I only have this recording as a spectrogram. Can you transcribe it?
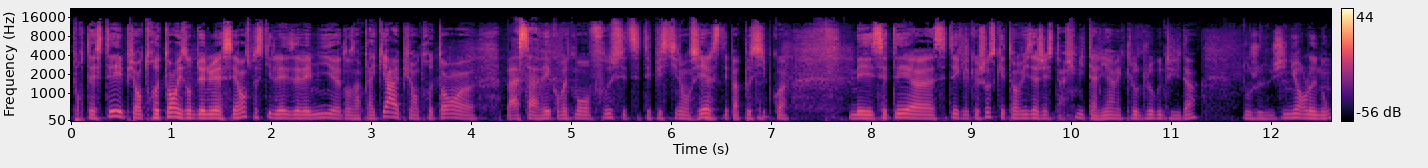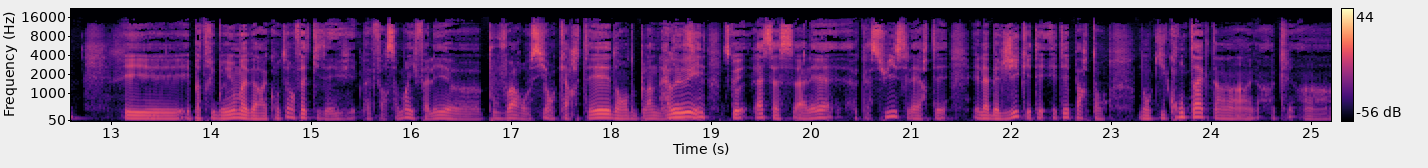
pour tester. Et puis entre temps ils ont dû annuler la séance parce qu'ils les avaient mis euh, dans un placard. Et puis entre temps bah ça avait complètement fondu c'était pestilentiel. C'était pas possible quoi. Mais c'était c'était quelque chose qui était envisagé. C'était un film italien avec Claude Logudida dont j'ignore le nom Et, et Patrick Brion m'avait raconté en fait qu'ils avaient bah, forcément il fallait euh, pouvoir aussi encarter dans plein de Ah oui, oui. magazines parce que là ça, ça allait avec la Suisse, la RT et la Belgique étaient, étaient partants. Donc ils contactent un, un, un-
